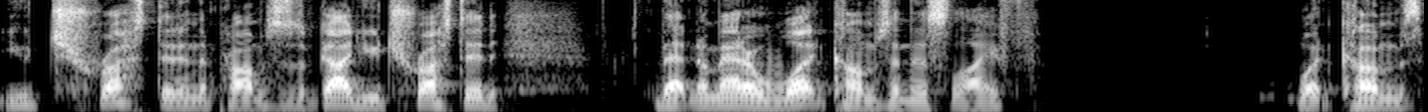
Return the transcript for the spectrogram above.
You trusted in the promises of God. You trusted that no matter what comes in this life, what comes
